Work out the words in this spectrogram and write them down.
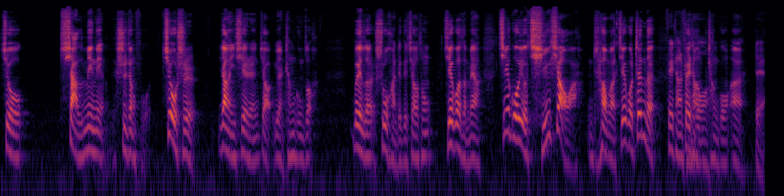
就下了命令，市政府就是让一些人叫远程工作。为了舒缓这个交通，结果怎么样？结果有奇效啊，你知道吗？结果真的非常非常成功啊！对，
